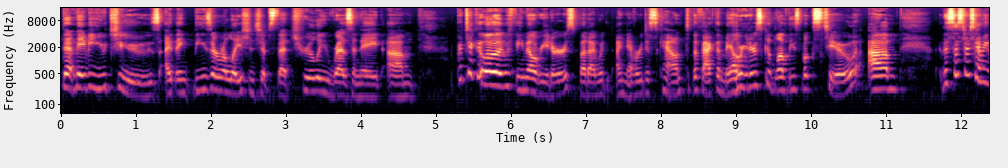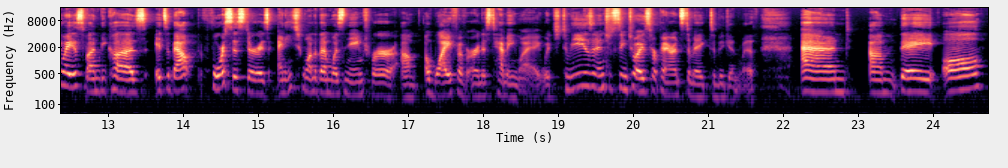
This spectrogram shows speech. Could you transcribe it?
that maybe you choose. I think these are relationships that truly resonate. Um, particularly with female readers, but I would I never discount the fact that male readers could love these books too. Um, the Sisters Hemingway is fun because it's about four sisters, and each one of them was named for um, a wife of Ernest Hemingway, which to me is an interesting choice for parents to make to begin with. And um, they all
